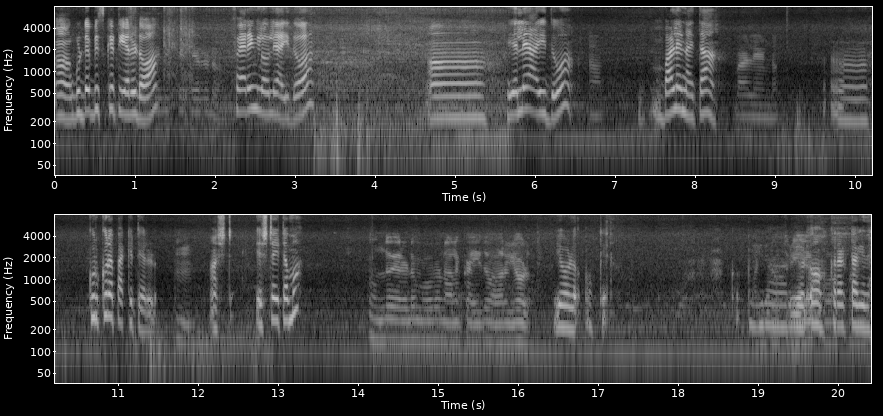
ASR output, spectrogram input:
ಹಾಂ ಗುಡ್ಡೆ ಬಿಸ್ಕೆಟ್ ಎರಡು. ಫೇರಿಂಗ್ ಲವ್ಲಿ ಐದು. ಎಲೆ ಐದು. ಬಾಳೆಹಣ್ಣು ಬಾಳೆನಾಯ್ತಾ ಬಾಳೆಹಣ್ಣು. ಕುರ್ಕುರೆ ಪ್ಯಾಕೆಟ್ ಎರಡು. ಹ್ಞೂ ಅಷ್ಟೆ. ಎಷ್ಟು ಐಟಮ ಒಂದು ಎರಡು ಮೂರು ನಾಲ್ಕು ಐದು ಆರು ಏಳು. ಏಳು ಓಕೆ ಐದು ಆರು ಏಳು. ಹಾಂ ಕರೆಕ್ಟ್ ಆಗಿದೆ.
